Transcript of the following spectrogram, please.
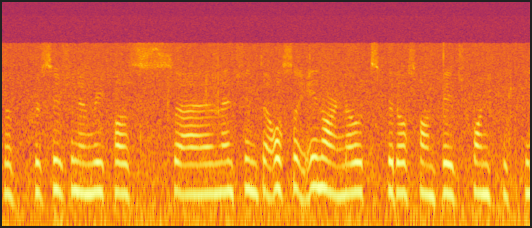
So precision and recall also in our notes, but also on page 159.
